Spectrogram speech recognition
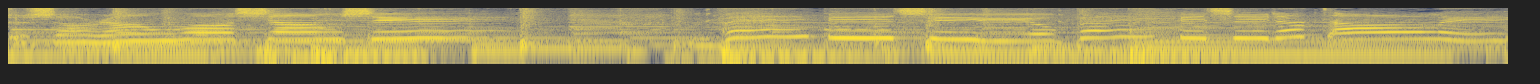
至少让我相信被遗弃有被遗弃的道理。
